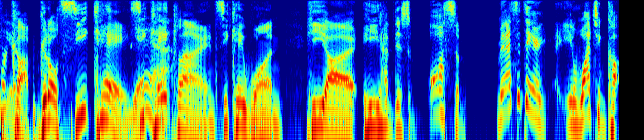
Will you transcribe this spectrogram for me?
Cooper you. Kupp, good old CK, Yeah. CK Klein, CK one. He uh he had this awesome. I mean, that's the thing. I, you know, watching Co-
